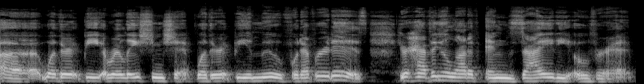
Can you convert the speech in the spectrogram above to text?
uh, whether it be a relationship, whether it be a move, whatever it is, you're having a lot of anxiety over it.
